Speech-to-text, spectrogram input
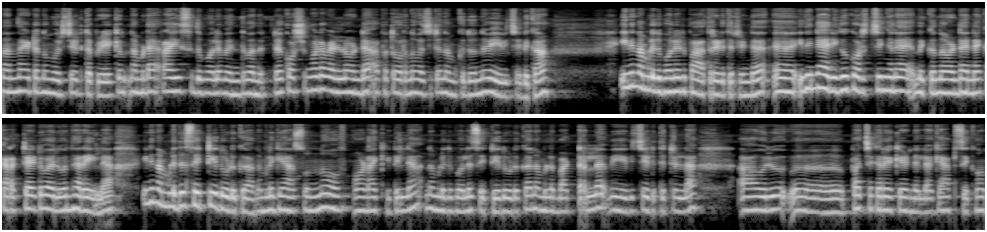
നന്നായിട്ടൊന്ന് മുറിച്ചെടുത്തപ്പോഴേക്കും നമ്മുടെ റൈസ് ഇതുപോലെ വെന്ത് വന്നിട്ടുണ്ട്. കുറച്ചും കൂടെ വെള്ളമുണ്ട്. അപ്പോൾ തുറന്ന് വെച്ചിട്ട് നമുക്കിതൊന്ന് വേവിച്ചെടുക്കാം. ഇനി നമ്മൾ ഇതുപോലെ ഒരു പാത്രം എടുത്തിട്ടുണ്ട്. ഇതിന്റെ അരികു കുറച്ച് ഇങ്ങനെ നിൽക്കുന്നതുകൊണ്ട് തന്നെ കറക്റ്റായിട്ട് വരുമെന്ന് അറിയില്ല. ഇനി നമ്മളിത് സെറ്റ് ചെയ്ത് കൊടുക്കുക നമ്മൾ ഗ്യാസ് ഒന്നും ഓൺ ആക്കിയിട്ടില്ല. നമ്മളിതുപോലെ സെറ്റ് ചെയ്ത് കൊടുക്കുക നമ്മൾ ബട്ടറിൽ വേവിച്ചെടുത്തിട്ടുള്ള ആ ഒരു പച്ചക്കറിയൊക്കെ ഉണ്ടല്ലോ ക്യാപ്സിക്കം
